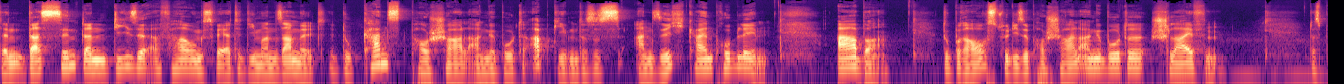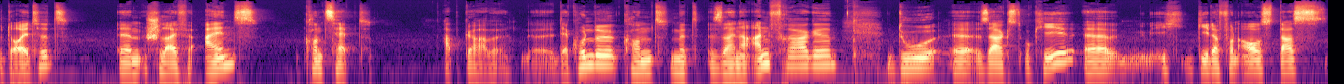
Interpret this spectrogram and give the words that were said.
denn das sind dann diese Erfahrungswerte, die man sammelt. Du kannst Pauschalangebote abgeben, das ist an sich kein Problem. Aber du brauchst für diese Pauschalangebote Schleifen. Das bedeutet, ähm, Schleife 1 Konzept. Abgabe. Äh, der Kunde kommt mit seiner Anfrage. Du äh, sagst, okay, äh, ich gehe davon aus, dass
